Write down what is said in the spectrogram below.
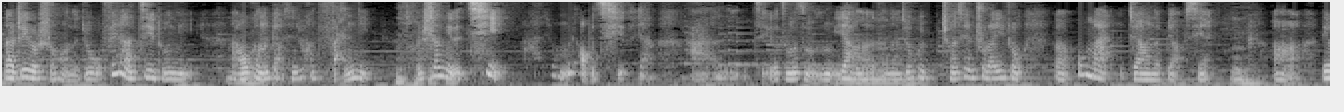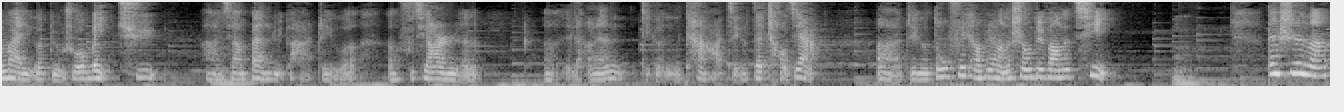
那这个时候呢，就我非常嫉妒你啊，我可能表现就很烦你，很生你的气，有什么了不起的呀？啊，这个怎么怎么怎么样啊？可能就会呈现出来一种呃不满这样的表现。嗯啊，另外一个比如说委屈啊，像伴侣哈，这个呃夫妻二人，嗯两个人这个你看哈，这个在吵架啊，这个都非常非常的生对方的气。嗯，但是呢，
